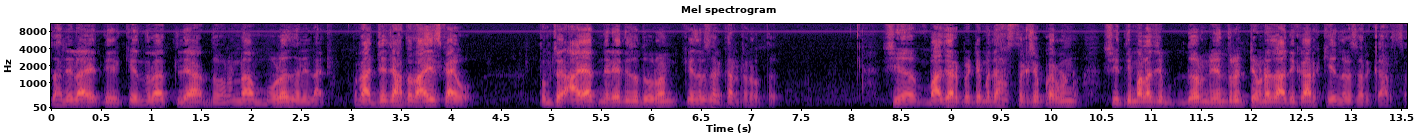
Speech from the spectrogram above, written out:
झालेलं आहे ते केंद्रातल्या धोरणामुळं झालेलं आहे. राज्याच्या हातात आहेच काय हो? तुमचं आयात निर्यातीचं धोरण केंद्र सरकार ठरवतं. शे- बाजारपेठेमध्ये हस्तक्षेप करून शेतीमालाचे दर नियंत्रित ठेवण्याचा अधिकार केंद्र सरकारचा.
